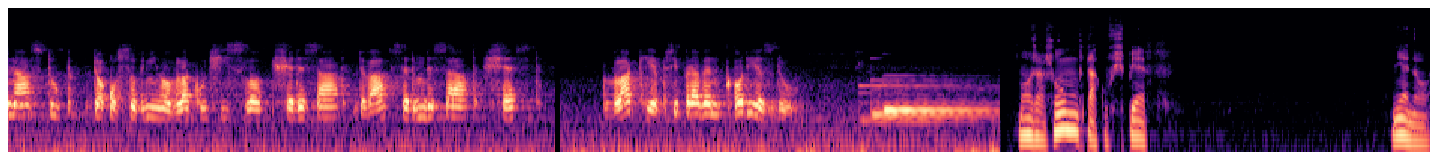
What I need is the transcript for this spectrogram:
nástup do osobního vlaku číslo 6276. Vlak je připraven k odjezdu. Morza szum, ptaków śpiew. Nie no,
